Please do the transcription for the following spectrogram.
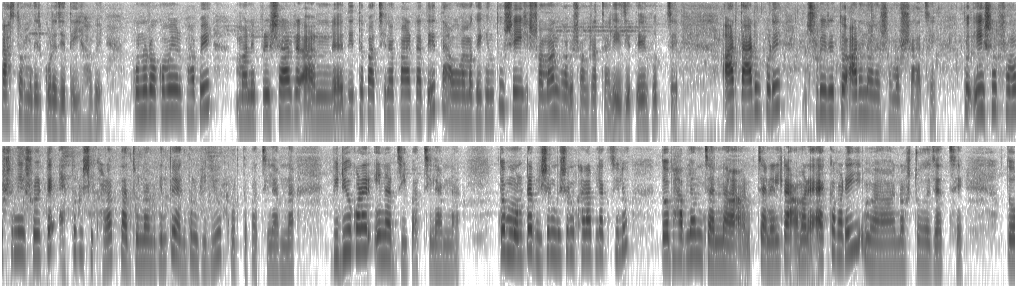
কাজ তো আমাদের করে যেতেই হবে। কোনো রকমেরভাবে মানে প্রেশার দিতে পারছি না পাটাতে, তাও আমাকে কিন্তু সেই সমানভাবে সংসার চালিয়ে যেতে হচ্ছে। আর তার উপরে শরীরের তো আরও নানা সমস্যা আছে। তো এই সব সমস্যা নিয়ে শরীরটা এত বেশি খারাপ, তার জন্য আমি কিন্তু একদম ভিডিও করতে পারছিলাম না। ভিডিও করার এনার্জি পাচ্ছিলাম না। তো মনটা ভীষণ ভীষণ খারাপ লাগছিল। তো ভাবলাম যে না চ্যানেলটা আমার একেবারেই নষ্ট হয়ে যাচ্ছে। তো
